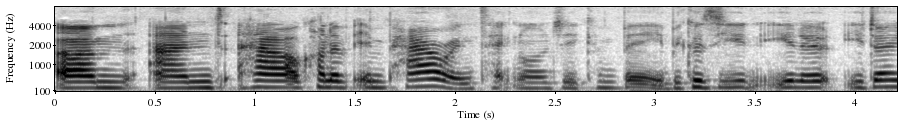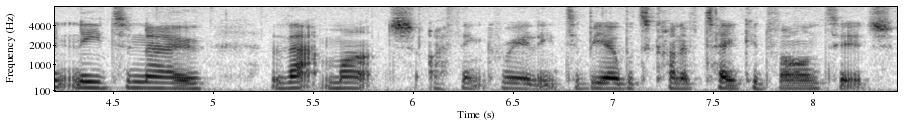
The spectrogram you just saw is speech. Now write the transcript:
um, and how kind of empowering technology can be. Because you you know you don't need to know that much, I think, really, to be able to kind of take advantage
